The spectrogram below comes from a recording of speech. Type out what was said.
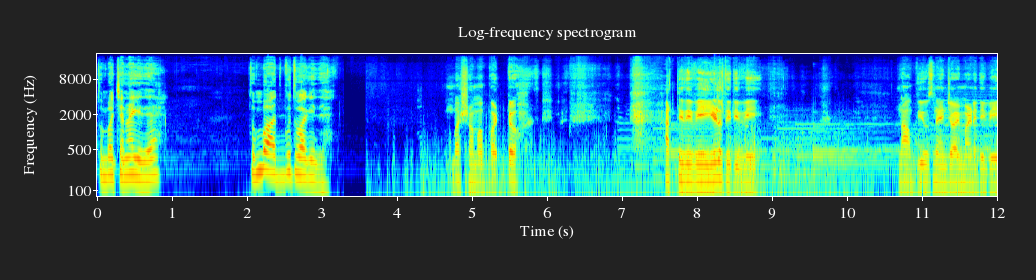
ತುಂಬ ಚೆನ್ನಾಗಿದೆ. ತುಂಬ ಅದ್ಭುತವಾಗಿದೆ. ತುಂಬ ಶ್ರಮಪಟ್ಟು ಹತ್ತಿದ್ದೀವಿ ಇಳ್ತಿದ್ದೀವಿ ನಾವು ವ್ಯೂಸ್ನ ಎಂಜಾಯ್ ಮಾಡಿದ್ದೀವಿ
